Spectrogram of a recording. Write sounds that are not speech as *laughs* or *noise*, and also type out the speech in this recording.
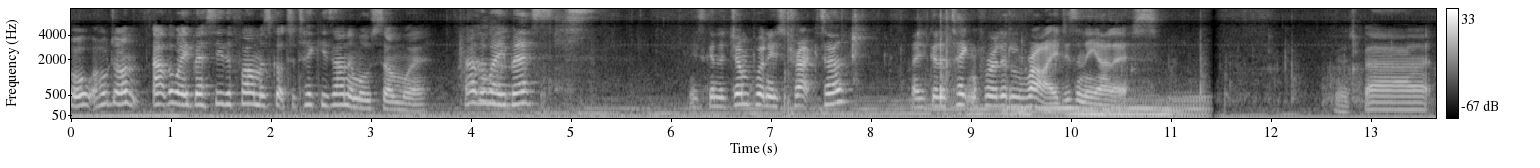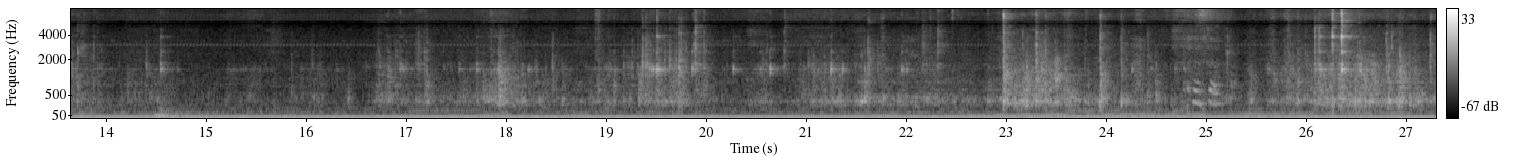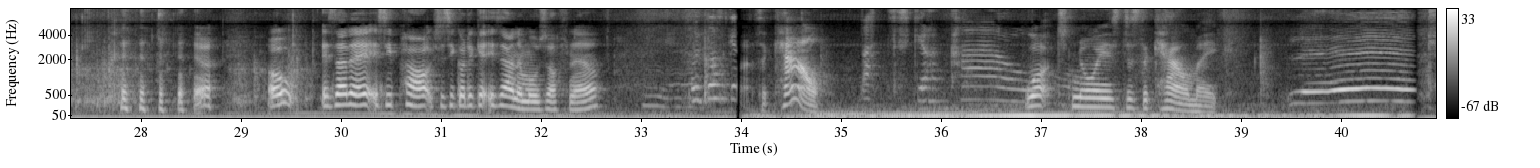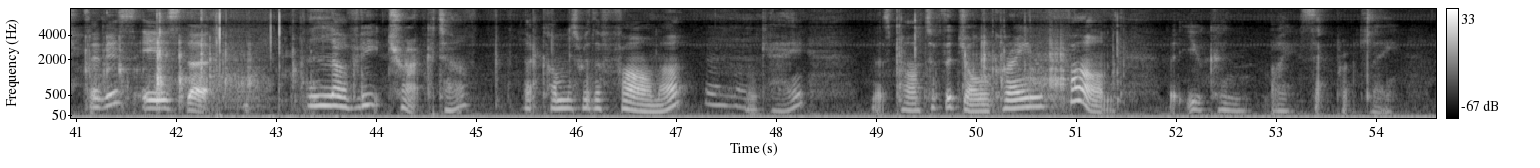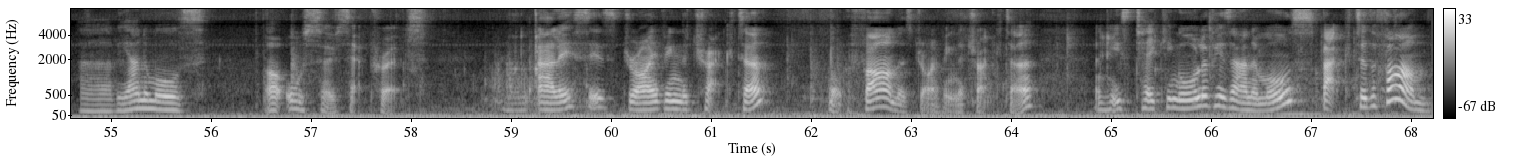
Oh, hold on. Out the way, Bessie. The farmer's got to take his animals somewhere. Out the way, Bess. He's going to jump on his tractor. And he's going to take them for a little ride, isn't he, Alice? Goes back. *laughs* oh, is that it? Is he parked? Has he got to get his animals off now? That's a cow. That's a cow. What noise does the cow make? So this is the lovely tractor that comes with a farmer. Okay, that's part of the John Crane farm that you can buy separately. Uh, the animals are also separate. Um, Alice is driving the tractor. Well, the farmer's driving the tractor, and he's taking all of his animals back to the farm.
